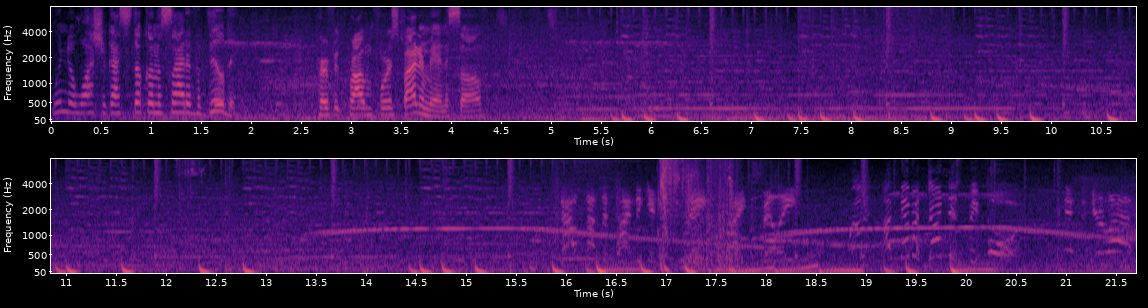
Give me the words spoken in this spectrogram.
Window washer got stuck on the side of a building. Perfect problem for a Spider-Man to solve. Now's not the time to get stage fright, Billy! I've never done this before! This is your last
